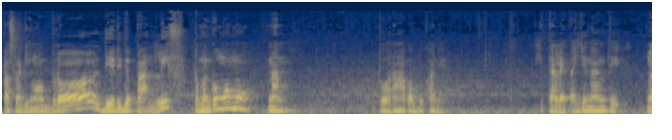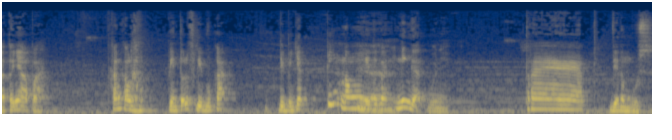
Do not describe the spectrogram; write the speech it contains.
Pas lagi ngobrol, dia di depan lift, teman gua ngomong, Nan, tuh orang apa bukan ya? Kita lihat aja nanti. Nggak taunya apa? Kan kalau pintu lift dibuka, dipencet, ting nong Iya. gitu kan. Ini enggak, Bunyi. tret, dia nembus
